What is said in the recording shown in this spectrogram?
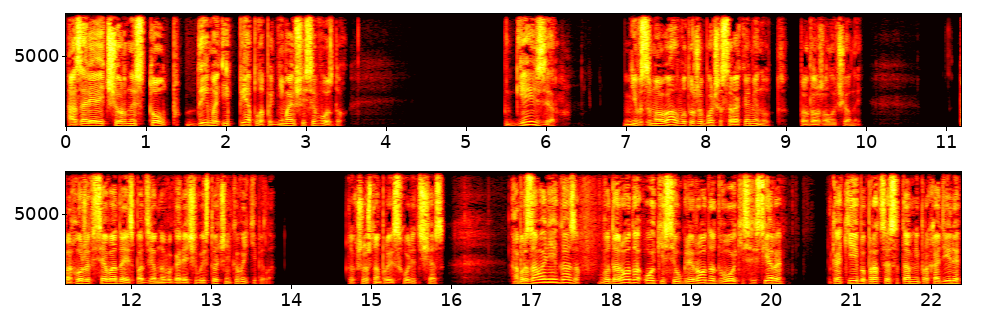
озаряя черный столб дыма и пепла, поднимающийся в воздух. «Гейзер не взмывал вот уже больше сорока минут», — продолжал ученый. «Похоже, вся вода из подземного горячего источника выкипела». «Так что ж там происходит сейчас?» Образование газов, водорода, окиси углерода, двуокиси серы, какие бы процессы там ни проходили,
